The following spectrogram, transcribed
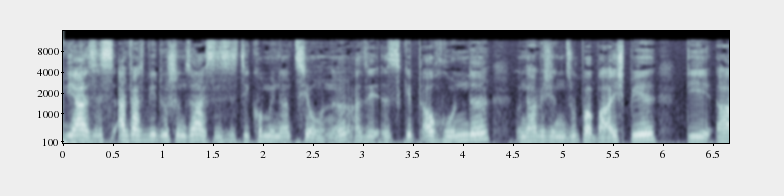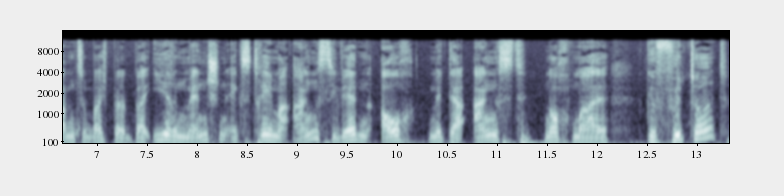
Ja, es ist einfach, wie du schon sagst, es ist die Kombination. Ne? Also es gibt auch Hunde, und da habe ich ein super Beispiel, die haben zum Beispiel bei ihren Menschen extreme Angst. Sie werden auch mit der Angst nochmal gefüttert.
